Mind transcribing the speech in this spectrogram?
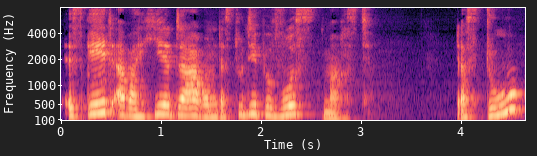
Es geht aber hier darum, dass du dir bewusst machst, dass du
